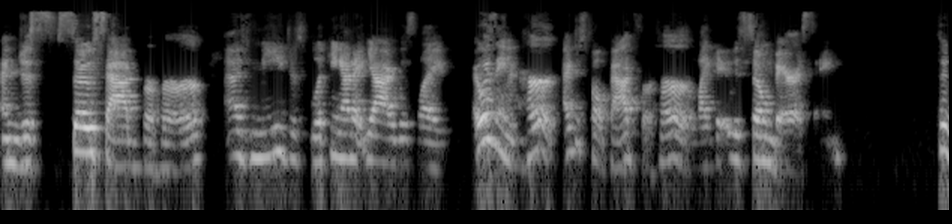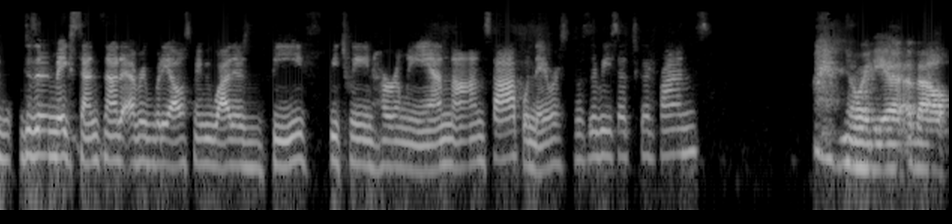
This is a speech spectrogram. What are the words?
and just so sad for her as me just looking at it yeah i was like i wasn't even hurt i just felt bad for her. Like it was so embarrassing. So does it make sense now to everybody else maybe why there's beef between her and LeeAnne nonstop when they were supposed to be such good friends? i have no idea about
